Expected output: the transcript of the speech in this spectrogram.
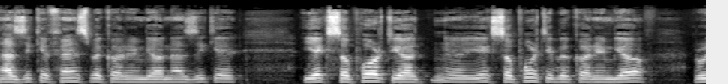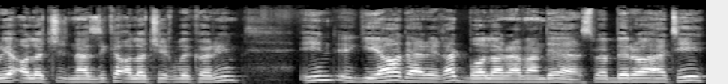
نزدیک فنس بکاریم یا نزدیک یک support یا یک support ی بکاریم یا روی آلاچ... نزدیک آلاچیق بکاریم این گیاه در حقیقت بالا رونده است و به راحتی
